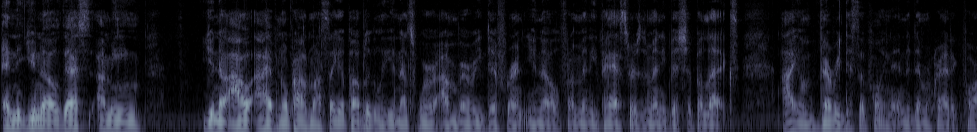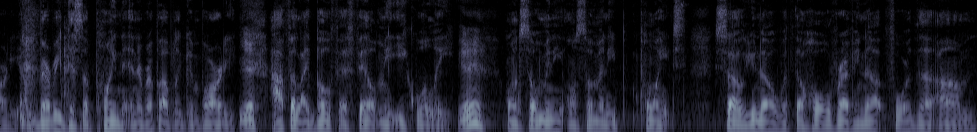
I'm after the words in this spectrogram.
And you know, that's I mean, You know, I, I have no problem. I say it publicly, and that's where I'm very different. You know, from many pastors and many bishop elects. I am very disappointed in the Democratic Party. I'm very disappointed in the Republican Party. Yeah. I feel like both have failed me equally. Yeah. On so many on so many points. So you know, with the whole revving up for the um,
